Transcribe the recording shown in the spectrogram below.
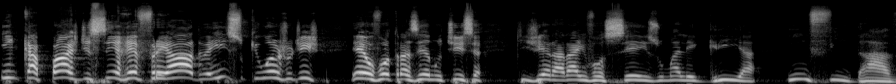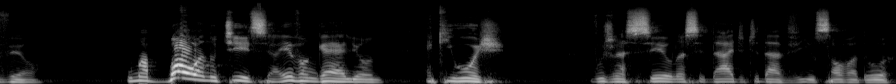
incapaz de ser refreado. É isso que o anjo diz. Eu vou trazer a notícia que gerará em vocês uma alegria infindável. Uma boa notícia, Evangelion, é que hoje vos nasceu na cidade de Davi o Salvador,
